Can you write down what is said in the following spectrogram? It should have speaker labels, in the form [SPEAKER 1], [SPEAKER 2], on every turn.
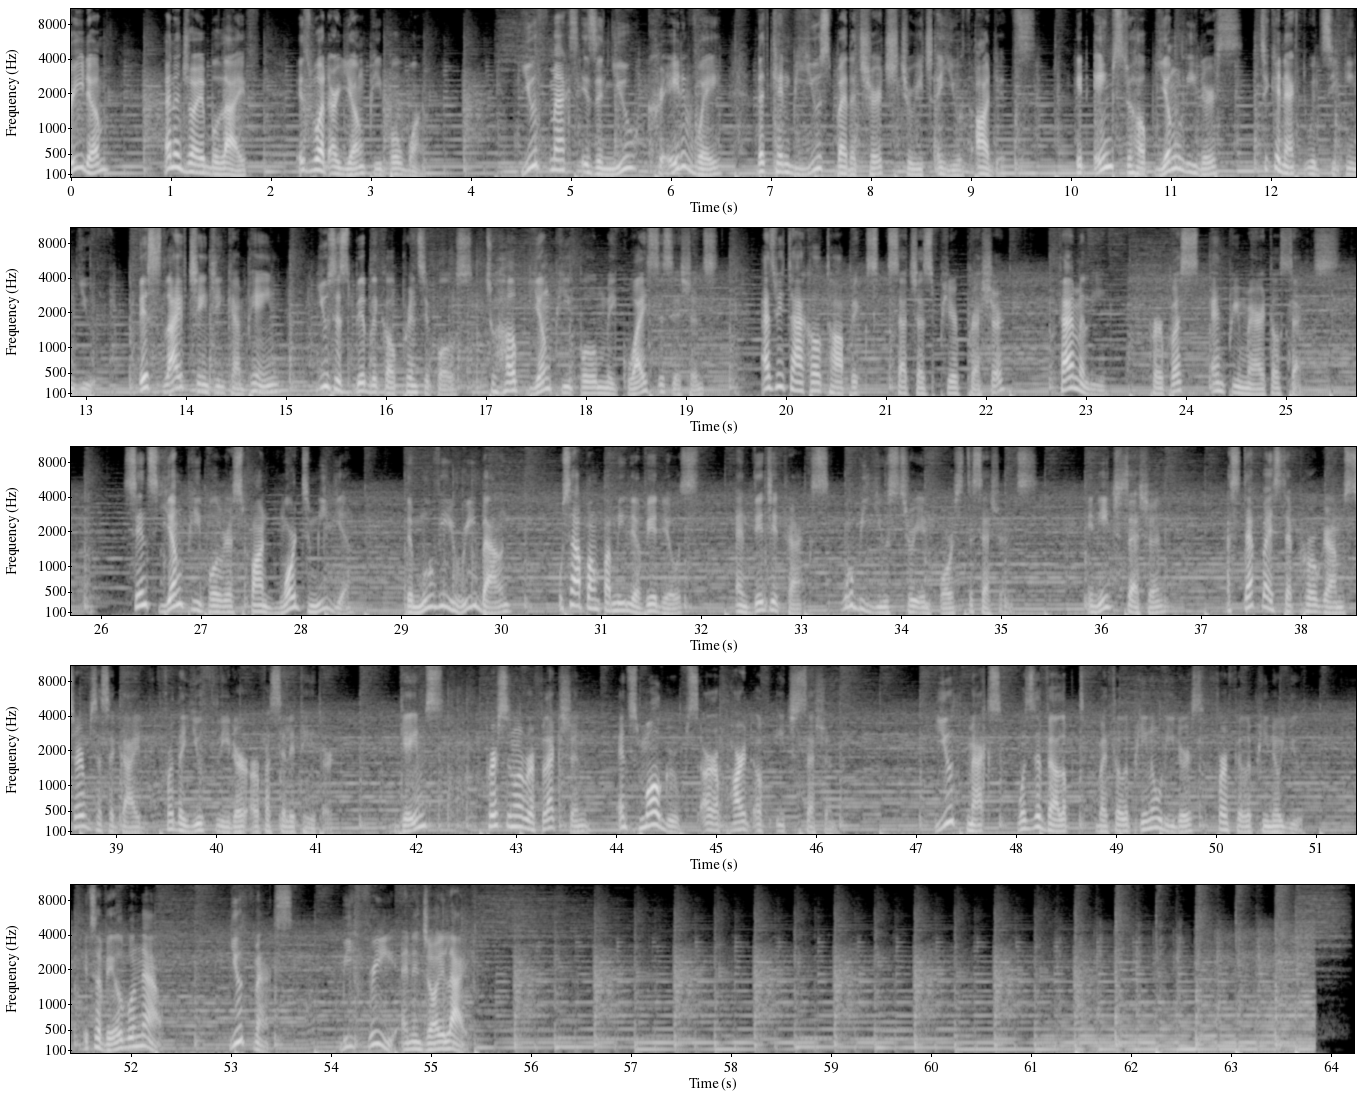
[SPEAKER 1] Freedom, an enjoyable life is what our young people want. YouthMax is a new, creative way that can be used by the church to reach a youth audience. It aims to help young leaders to connect with seeking youth. This life-changing campaign uses biblical principles to help young people make wise decisions as we tackle topics such as peer pressure, family, purpose, and premarital sex. Since young people respond more to media, the movie Rebound, Usapang Pamilya videos, and Digitracks will be used to reinforce the sessions. In each session, a step-by-step program serves as a guide for the youth leader or facilitator. Games, personal reflection, and small groups are a part of each session. YouthMax was developed by Filipino leaders for Filipino youth. It's available now. YouthMax. Be free and enjoy life.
